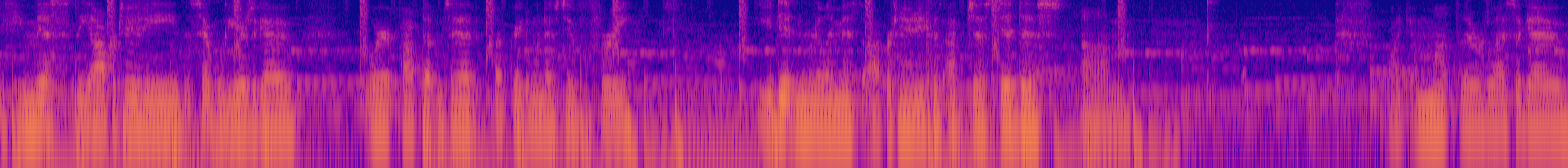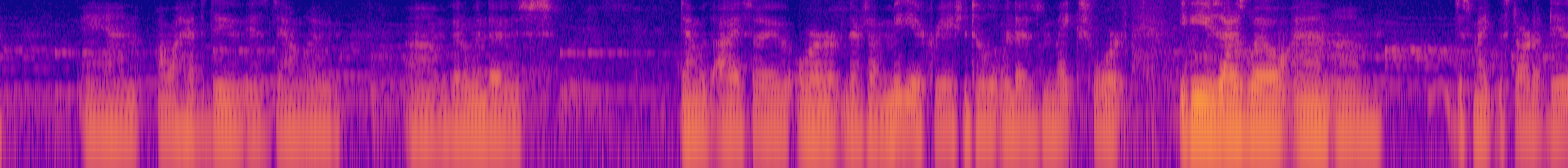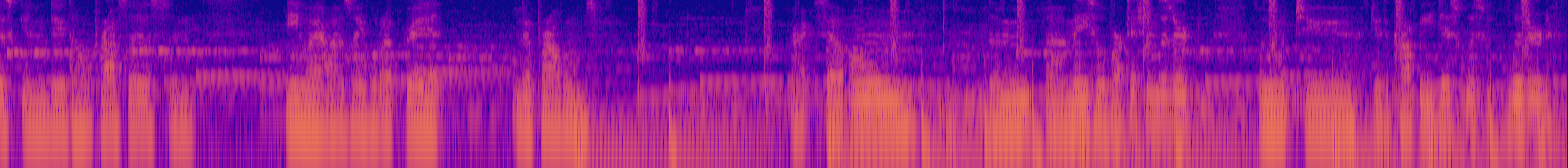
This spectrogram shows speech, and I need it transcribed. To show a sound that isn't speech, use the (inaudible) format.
if you miss the opportunity several years ago where it popped up and said upgrade to Windows 10 for free, you didn't really miss the opportunity because I just did this um, like a month or less ago and all I had to do is download um, go to Windows download with ISO or there's a media creation tool that Windows makes for it. You can use that as well and um, just make the startup disk and do the whole process. And anyway, I was able to upgrade it, no problems. All right, so on the uh, Mini Tool Partition Wizard, we want to do the copy disk wizard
